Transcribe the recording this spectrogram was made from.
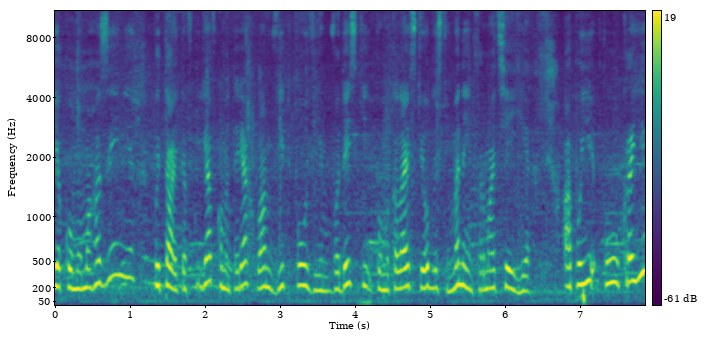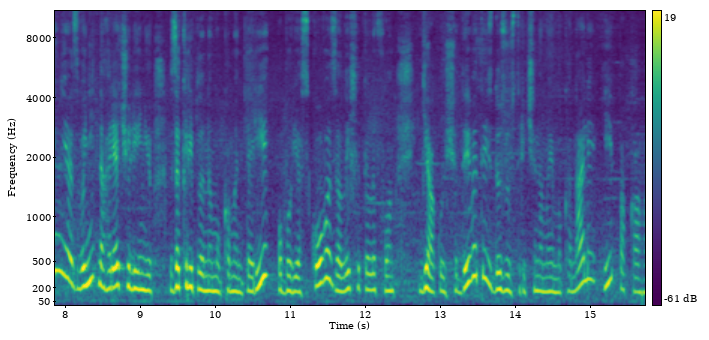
в якому магазині, питайте, я в коментарях вам відповім. В Одеській по Миколаївській області в мене інформація є. А по, по Україні дзвоніть на гарячу лінію. В закріпленому коментарі обов'язково залишу телефон. Дякую, що дивитесь. До зустрічі на моєму каналі і пока.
